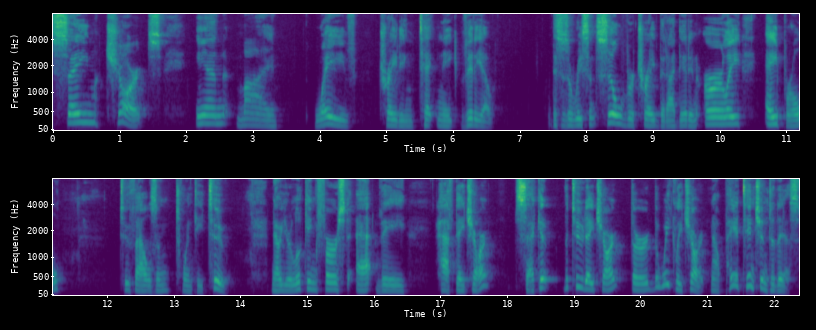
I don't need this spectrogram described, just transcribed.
same charts in my wave trading technique video. This is a recent silver trade that I did in early April 2022. Now you're looking first at the half day chart, second, the two day chart, third, the weekly chart. Now pay attention to this.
